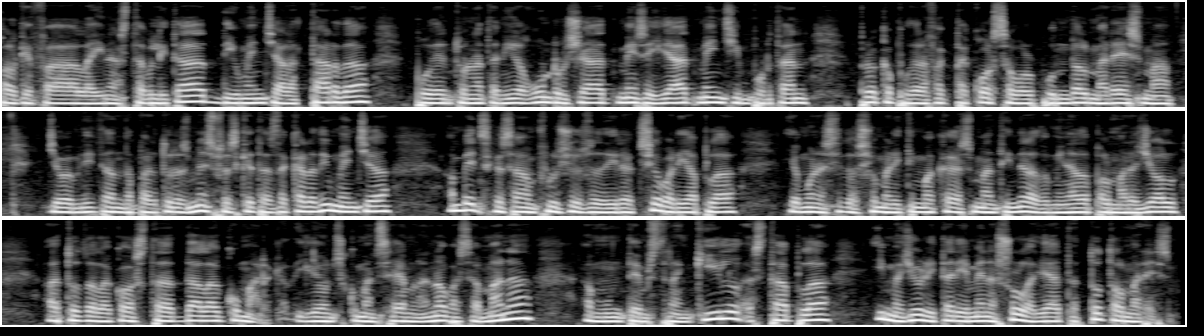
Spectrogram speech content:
Pel que fa a la inestabilitat, diumenge a la tarda podem tornar a tenir algun ruixat més aïllat, menys important, però que podrà afectar qualsevol punt del Maresme. Ja ho hem dit, en temperatures més fresquetes de cara a diumenge, amb vents que seran fluixos de direcció variable i amb una situació marítima que es mantindrà dominada pel marejol a tota la costa de la comarca. Dilluns comencem la nova setmana amb un temps tranquil, estable i majoritàriament assolellat a tot el Maresme.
